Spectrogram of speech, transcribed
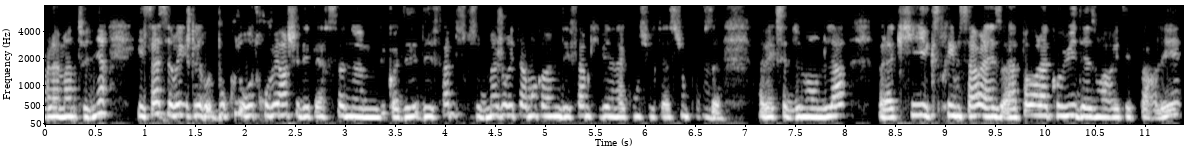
pour la maintenir. Et ça, c'est vrai que je l'ai beaucoup retrouvé hein, chez des personnes, quoi, des, femmes, parce que c'est majoritairement quand même des femmes qui viennent à la consultation pour mmh. avec cette demande-là, voilà, qui expriment ça. Voilà, pendant la Covid, elles ont arrêté de parler,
